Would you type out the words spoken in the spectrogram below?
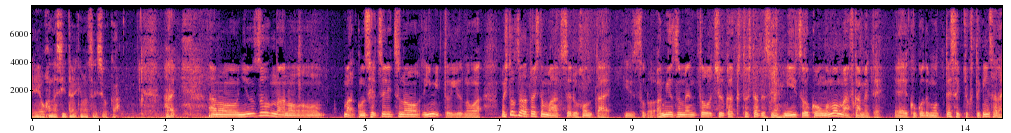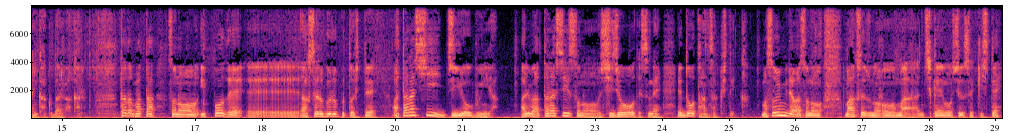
えー、お話しいただけますでしょうか。はい、あのニューゾーンのあのまあ、この設立の意味というのは、まあ、一つは私どもアクセル本体、そのアミューズメントを中核としたですね、技術を今後もまあ深めて、えー、ここでもって積極的にさらに拡大を図ると。ただまた、その一方で、えー、アクセルグループとして新しい事業分野、あるいは新しいその市場をですね、どう探索していくか。まあ、そういう意味ではその、まあ、アクセルの、まあ、知見を集積して、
